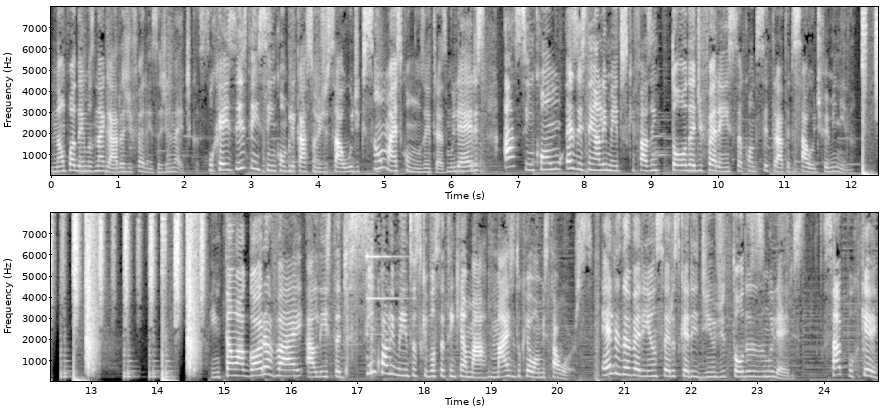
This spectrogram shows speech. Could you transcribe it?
não podemos negar as diferenças genéticas. Porque existem sim complicações de saúde que são mais comuns entre as mulheres, assim como existem alimentos que fazem toda a diferença quando se trata de saúde feminina. Então agora vai a lista de cinco alimentos que você tem que amar mais do que eu amo Star Wars. Eles deveriam ser os queridinhos de todas as mulheres. Sabe por quê?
